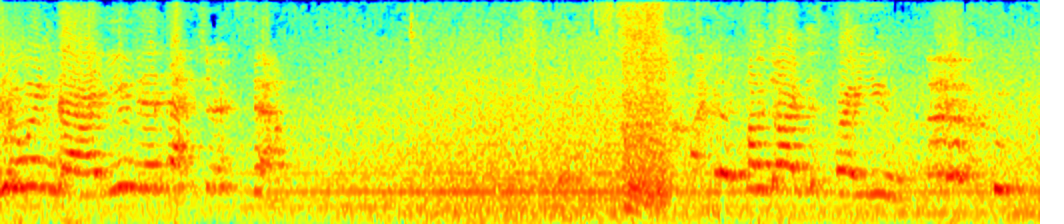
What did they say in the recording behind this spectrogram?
doing that. You did that yourself. I'm trying to spray you.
